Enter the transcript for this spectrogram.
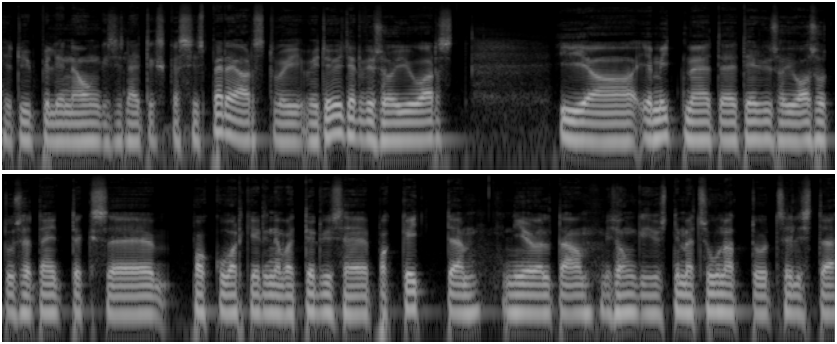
ja tüüpiline ongi siis näiteks kas siis perearst või, või töötervishoiuarst. Ja, ja mitmed tervishoiuasutused näiteks pakuvadki erinevaid tervisepakette nii-öelda, mis ongi just nimelt suunatud selliste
